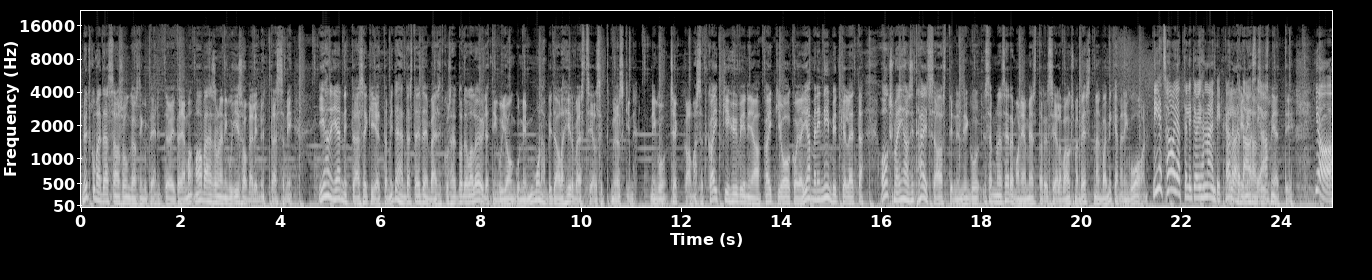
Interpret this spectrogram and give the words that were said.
nyt kun mä tässä on sun kanssa niinku tehnyt töitä ja mä, mä oon vähän semmonen niinku isoveli nyt tässä, niin Ihan jännittää sekin, että mitähän tästä eteenpäin, sit kun sä todella löydät niinku jonkun, niin munhan pitää olla hirveästi siellä sit myöskin niinku tsekkaamassa, että kaikki hyvin ja kaikki ok. Ja ihan meni niin pitkälle, että onks mä ihan sit häissä asti niin niinku semmonen seremoniamestari siellä vai onks mä bestman vai mikä mä niinku oon? Niin, että sä ajattelit jo ihan näin Mä pitkälle lähdin tätä ihan asiaa. siis miettii. Joo.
